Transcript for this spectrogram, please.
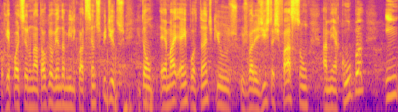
porque pode ser um Natal que eu venda 1.400 pedidos. Então, é, mais, é importante que os, os varejistas façam a minha culpa em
